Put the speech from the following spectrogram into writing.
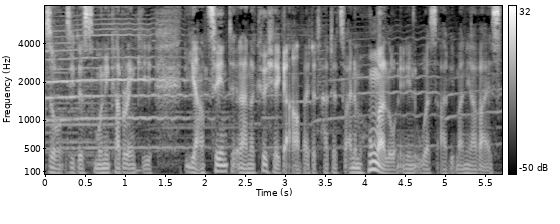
So sieht es Monika Brinky, die Jahrzehnte in einer Küche gearbeitet hatte, zu einem Hungerlohn in den USA, wie man ja weiß.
